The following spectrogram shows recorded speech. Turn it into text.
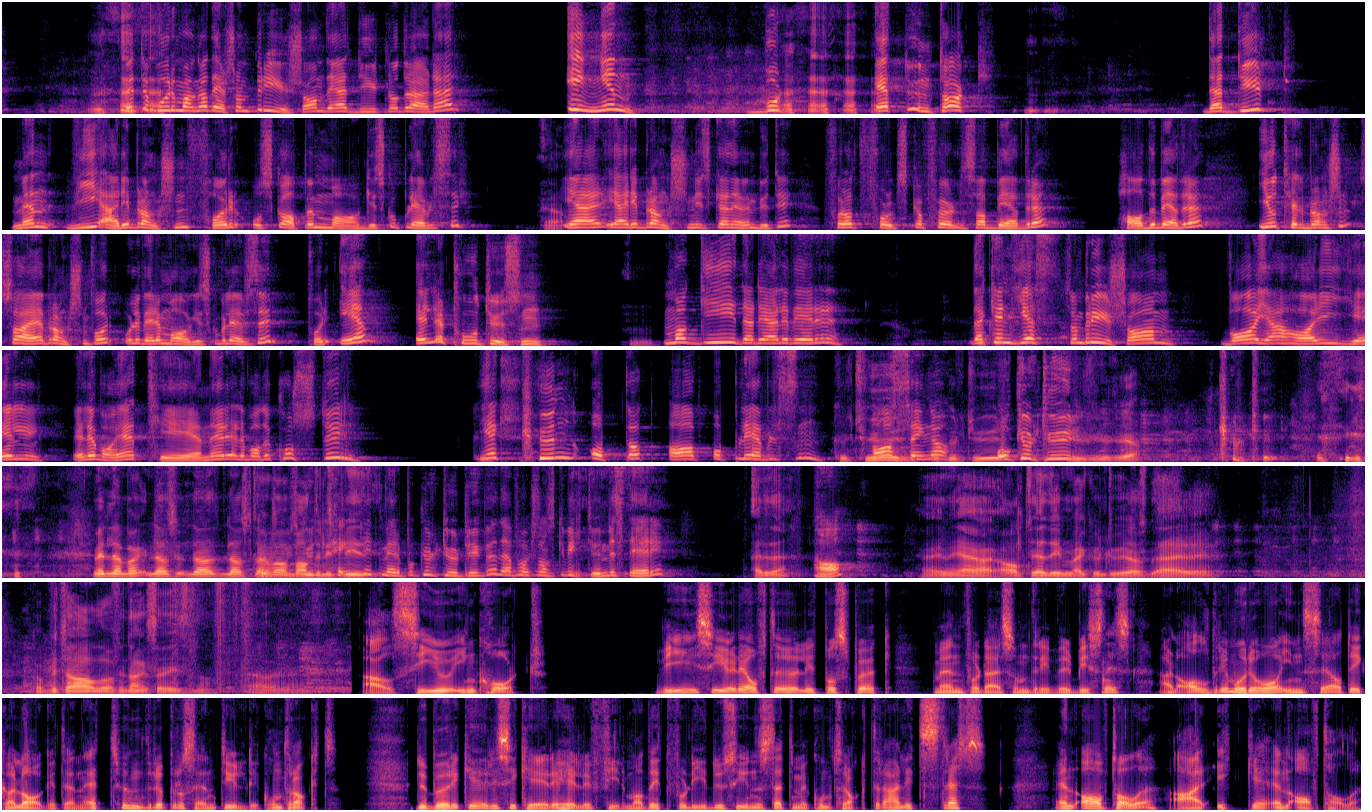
Vet du hvor mange av dere som bryr seg om det er dyrt når dere er der? Ingen! Bort. Ett unntak. Det er dyrt, men vi er i bransjen for å skape magiske opplevelser. Jeg, er, jeg er i bransjen i Scandinavian Beauty for at folk skal føle seg bedre, ha det bedre. I hotellbransjen så er jeg i bransjen for å levere magiske opplevelser for én eller 2000. Magi, det er det jeg leverer. Det er ikke en gjest som bryr seg om hva jeg har i gjeld, eller hva jeg tjener, eller hva det koster. Jeg er kun opptatt av opplevelsen. Kultur av senga. og kultur. Og kultur. Kultur, ja. kultur. Men la, la, la, la oss vandre litt litt Tenk litt mer på kultur, Trygve. Det er faktisk ganske viktig å investere i. Er det det? Ja. Jeg, jeg, alt jeg driver med, er kultur. Altså, det er eh, Kapital og Finansavisen. Ja, ja. I'll see you in court. Vi sier det ofte litt på spøk, men for deg som driver business, er det aldri moro å innse at du ikke har laget en 100% gyldig kontrakt. Du bør ikke risikere hele firmaet ditt fordi du synes dette med kontrakter er litt stress. En avtale er ikke en avtale.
